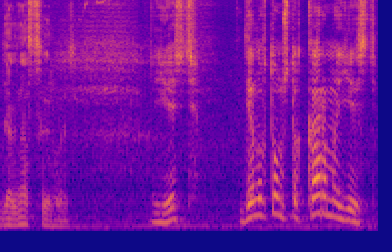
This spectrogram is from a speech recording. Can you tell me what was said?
диагностировать? Есть. Дело в том, что карма есть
